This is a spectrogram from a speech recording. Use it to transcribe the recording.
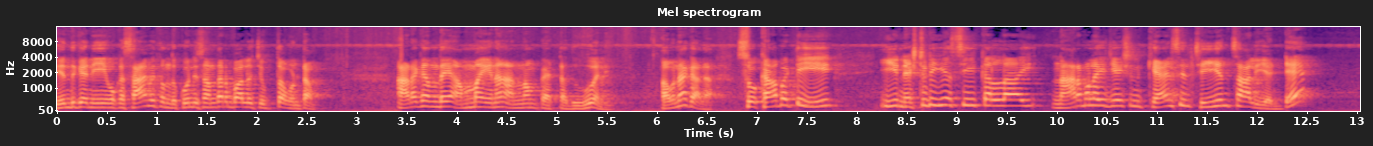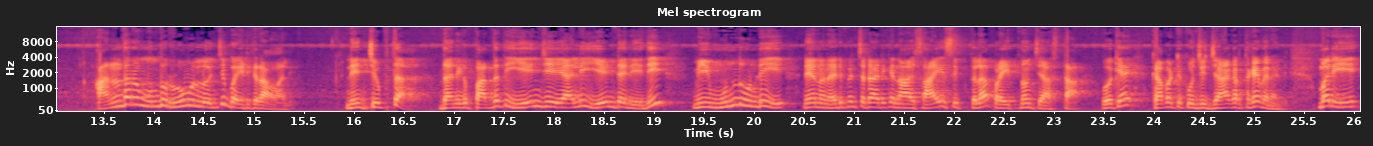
ఎందుకని? ఒక సామెత ఉంది. కొన్ని సందర్భాల్లో చెప్తూ ఉంటాం. అడగందే అమ్మైనా అన్నం పెట్టదు అని. అవునా కదా? సో కాబట్టి ఈ నెక్స్ట్ డిఎస్సి కల్లా నార్మలైజేషన్ క్యాన్సిల్ చేయించాలి అంటే అందరూ ముందు రూముల్లోంచి బయటికి రావాలి. నేను చెప్తా దానికి పద్ధతి ఏం చేయాలి ఏంటనేది మీ ముందు ఉండి నేను నడిపించడానికి నా సాయి ప్రయత్నం చేస్తా. ఓకే? కాబట్టి కొంచెం జాగ్రత్తగా వినండి. మరి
